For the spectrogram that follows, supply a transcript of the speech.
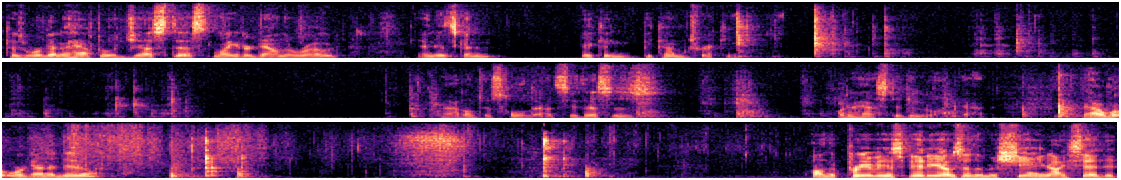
because we're going to have to adjust this later down the road and it's going to, it can become tricky. That'll just hold that. See, this is what it has to do like that. Now what we're going to do on the previous videos of the machine, I said that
